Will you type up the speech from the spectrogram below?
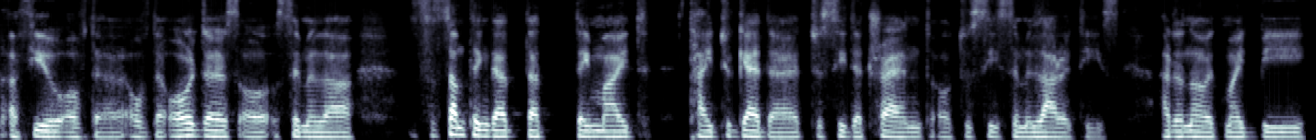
a few of the of the orders or similar something that that they might tie together to see the trend or to see similarities i don't know it might be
